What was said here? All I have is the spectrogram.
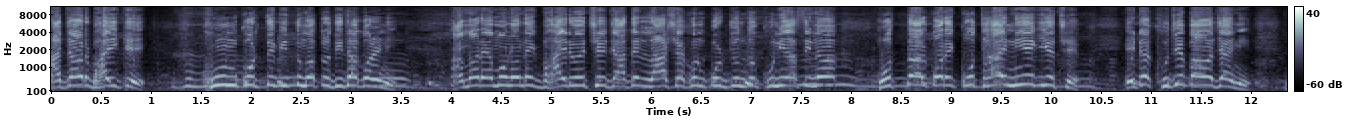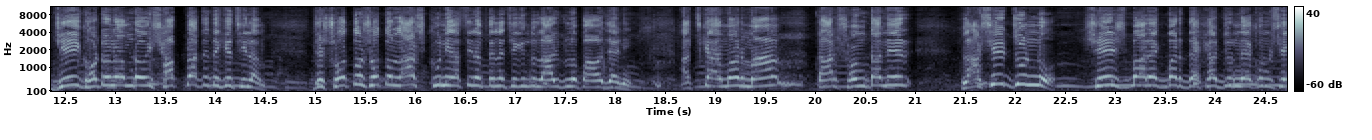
হাজার ভাইকে খুন করতে বিন্দুমাত্র দ্বিধা করেনি। আমার এমন অনেক ভাই রয়েছে যাদের লাশ এখন পর্যন্ত খুনি হাসিনা হত্যার পরে কোথায় নিয়ে গিয়েছে? এটা খুঁজে পাওয়া যায়নি। যেই ঘটনা আমরা ওই সাপড়াতে দেখেছিলাম, যে শত শত লাশ খুনি হাসিনা ফেলেছে কিন্তু লাশগুলো পাওয়া যায়নি। আজকে আমার মা তার সন্তানের লাশের জন্য শেষবার একবার দেখার জন্য এখন সে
